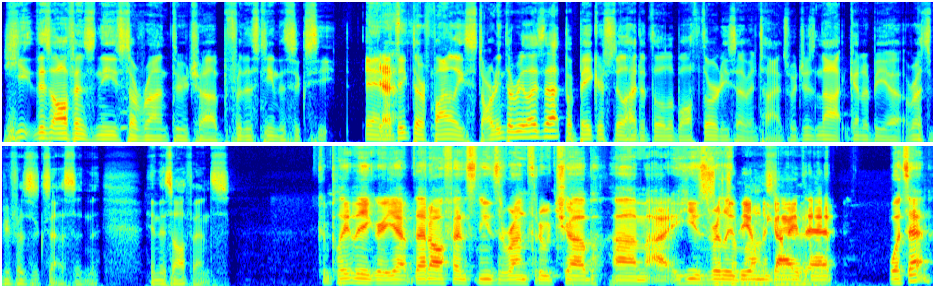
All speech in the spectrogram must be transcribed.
he this offense needs to run through Chubb for this team to succeed. And I think they're finally starting to realize that, but Baker still had to throw the ball 37 times, which is not going to be a recipe for success in in this offense. Completely agree. Yep, that offense needs to run through Chubb. Um, I, he's Such really the only guy dude. that. What's that?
